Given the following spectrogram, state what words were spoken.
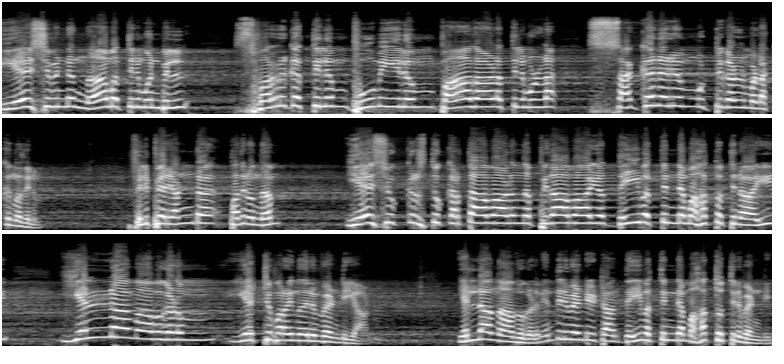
യേശുവിന്റെ നാമത്തിന് മുൻപിൽ സ്വർഗത്തിലും ഭൂമിയിലും പാതാളത്തിലുമുള്ള സകലരും മുട്ടുകൾ മടക്കുന്നതിനും. ഫിലിപ്പിയ രണ്ട് പതിനൊന്ന് യേശു ക്രിസ്തു കർത്താവാണെന്ന പിതാവായ ദൈവത്തിന്റെ മഹത്വത്തിനായി എല്ലാ നാവുകളും ഏറ്റുപറയുന്നതിനും വേണ്ടിയാണ്. എല്ലാ നാവുകളും എന്തിനു വേണ്ടിയിട്ടാണ് ദൈവത്തിന്റെ മഹത്വത്തിന് വേണ്ടി.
